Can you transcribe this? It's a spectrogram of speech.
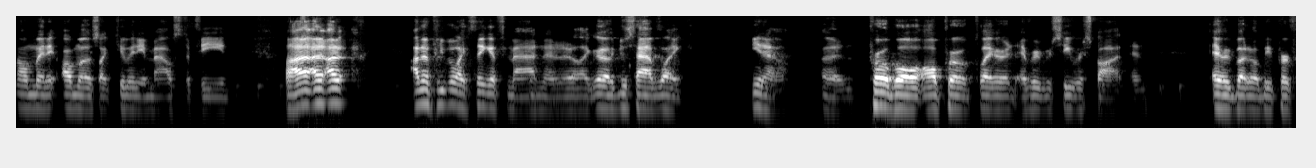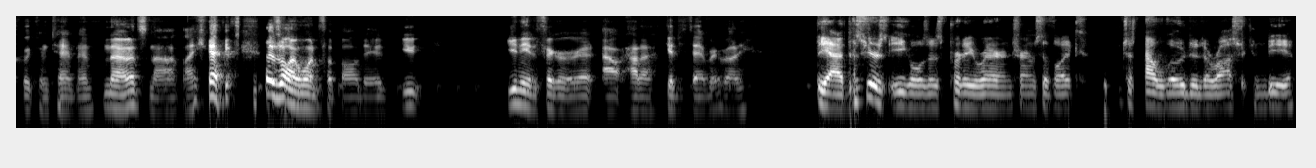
many almost like too many mouths to feed. I I I know people like think it's Madden and they're like, oh, just have like you know a Pro Bowl, All Pro player in every receiver spot, and everybody will be perfectly content. And no, it's not. Like there's only one football, dude. You you need to figure it out how to get it to everybody. Yeah, this year's Eagles is pretty rare in terms of like just how loaded a roster can be, and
